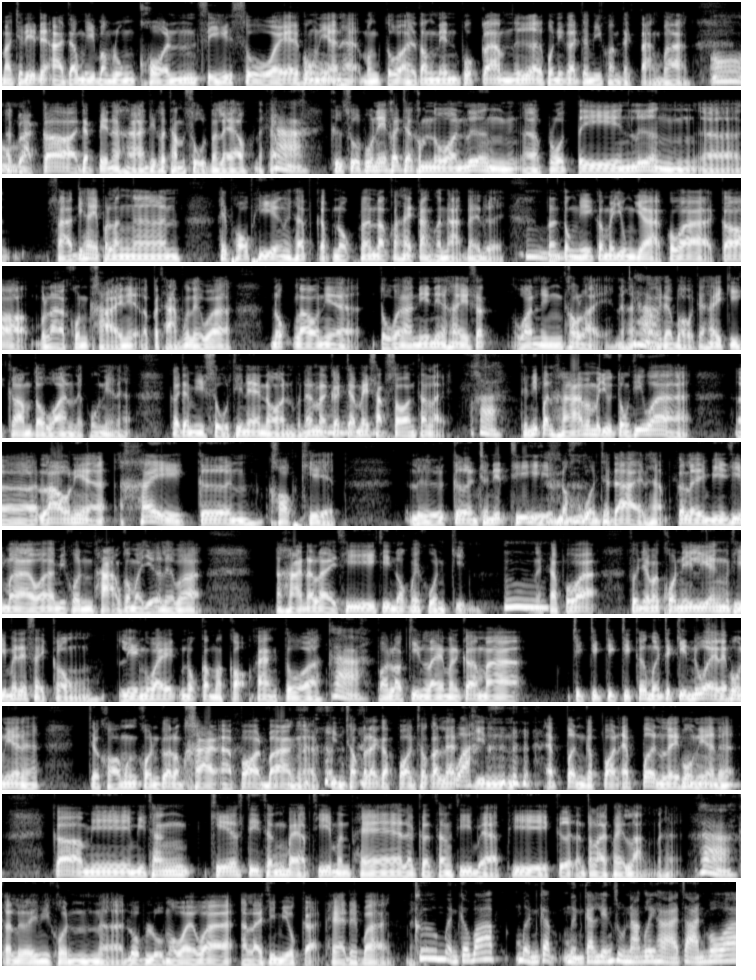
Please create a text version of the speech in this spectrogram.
บางชนิดเนี่ยอาจจะมีบำรุงขนสีสวยอะไรพวกเนี้ยนะฮะบางตัวอาจจะต้องเน้นพวกกล้ามเนื้ออะไรพวกนี้ก็จะมีความแตกต่างบ้างอ๋อหลักๆก็จะเป็นอาหารที่เขาทำสูตรมาแล้วนะครับค่ะคือสูตรพวกนี้เขาจะคำนวณเรื่องเอ่อโปรตีนเรื่องเอ่อ สารที่ให้พลังงาน ให้พอเพียงนะครับ กับนกเพราะฉะนั้นเราก็ให้ตามขนาดได้เลย เพราะฉะนั้นตรงนี้ก็ไม่ยุ่งยาก เพราะว่าก็เวลาคนขายเนี่ยเราก็ถามกันเลยว่านกเราเนี่ยตัวขนาดนี้เนี่ยให้สักวันหนึ่งเท่าไหร่นะฮะค่ะเขาก็จะบอกจะให้กี่กรัมต่อวันอะไรพวกเนี้ยนะฮะก็จะมีสูตรที่แน่นอน เพราะฉะนั้นมันก็จะไม่ซับซ้อนเท่าไหร่ค่ะทีนี้ปัญหามันมาอยู่ตรงที่ว่าเอ่อเราเนี่ยให้เกินขอบเขต หรือเกินชนิดที่นกควรจะได้นะครับ ก็เลยมีที่มาว่ามีคนถามเข้ามาเยอะเลยว่า อาหารอะไรที่ที่นกไม่ควรกินนะครับ เพราะว่าส่วนใหญ่บางคนนี้เลี้ยงบางทีไม่ได้ใส่กล่อง เลี้ยงไว้นกก็มาเกาะข้างตัวค่ะพอเรากินอะไรมันก็มาจิกจิกจิกจิกก็เหมือนจะกินด้วยอะไรพวกเนี้ยนะฮะเจ้าของบางคนก็รำคาญอะป้อนบ้างอะกินช็อกโกแลตกับป้อนช็อกโกแลตว้ากินแอปเปิลกับป้อนแอปเปิลอะไรพวกเนี้ยนะฮะ ก็มีมีทั้งเคสที่ทั้งแบบที่มันแพ้แล้วก็ทั้งที่แบบที่เกิดอันตรายภายหลังนะฮะค่ะก็เลยมีคนเอ่อรวบรวมมาไว้ว่าอะไรที่มีโอกาสแพ้ได้บ้างนะคือเหมือนกับว่าเหมือนกับเหมือนการเลี้ยงสุนัขเลยค่ะอาจารย์เพราะว่า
